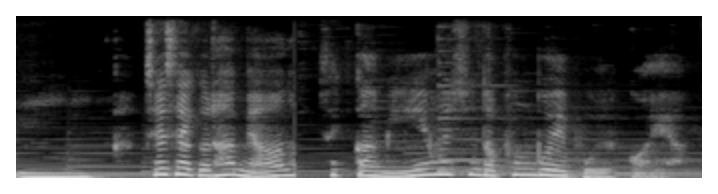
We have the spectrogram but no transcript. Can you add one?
음, 채색을 하면 색감이 훨씬 더 풍부해 보일 거예요.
